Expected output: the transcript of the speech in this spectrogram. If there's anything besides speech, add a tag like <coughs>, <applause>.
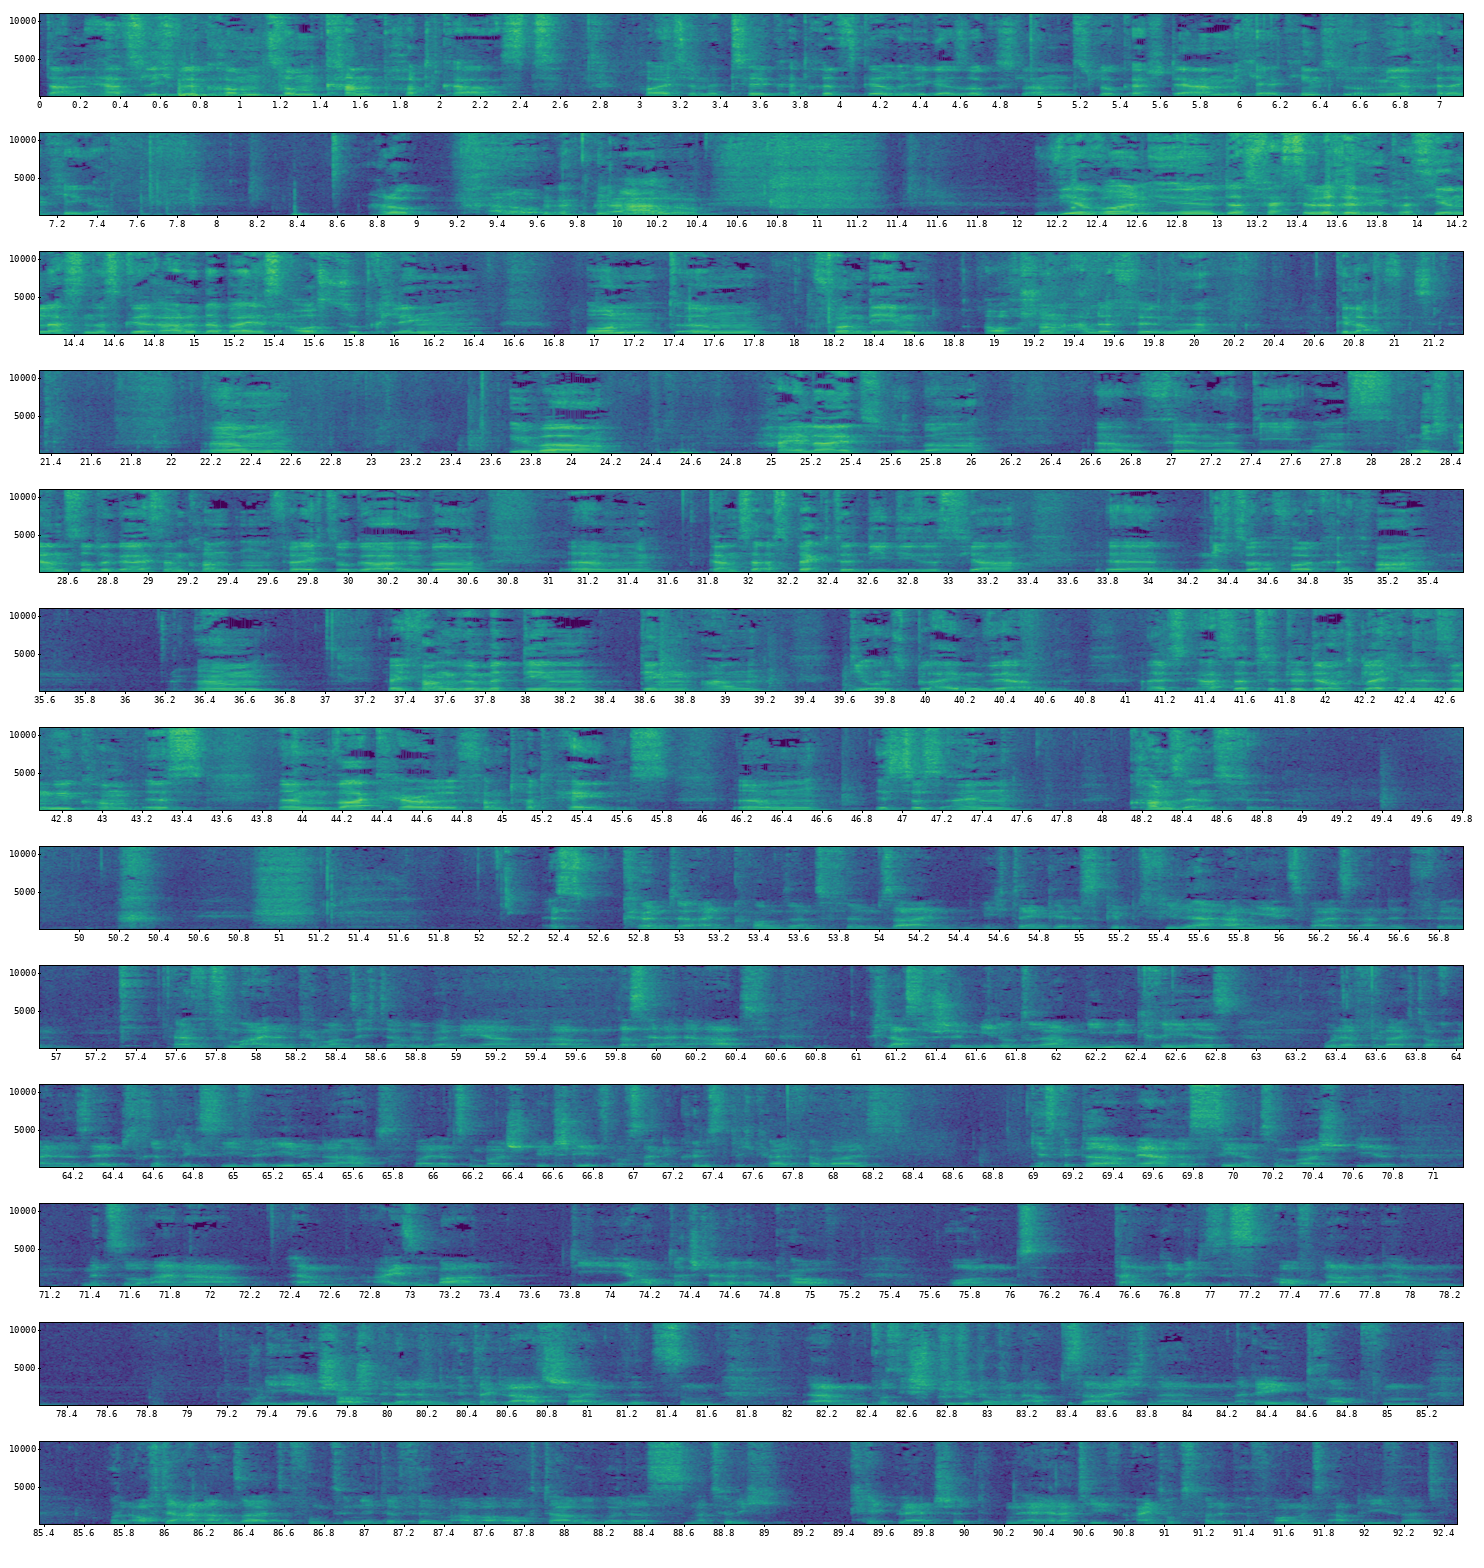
Dann herzlich willkommen zum Kann-Podcast. Heute mit Till Katritzke, Rüdiger Suchsland, Lukas Stern, Michael Kienzl und mir, Frederik Jäger. Hallo. Hallo. <laughs> Hallo. Wir wollen äh, das Festival-Revue passieren lassen, das gerade dabei ist auszuklingen und ähm, von dem auch schon alle Filme gelaufen sind. Ähm, über Highlights, über äh, Filme, die uns nicht ganz so begeistern konnten und vielleicht sogar über ähm, ganze Aspekte, die dieses Jahr äh, nicht so erfolgreich waren. Ähm, vielleicht fangen wir mit den Dingen an, die uns bleiben werden. Als erster Titel, der uns gleich in den Sinn gekommen ist, ähm, war Carol von Todd Haynes. Ähm, ist das ein Konsensfilm? Es könnte ein Konsensfilm sein. Ich denke, es gibt viele Herangehensweisen an den Film. Also zum einen kann man sich darüber nähern, ähm, dass er eine Art klassische Melodram-Mimikrie ist oder vielleicht auch eine selbstreflexive Ebene hat, weil er zum Beispiel stets auf seine Künstlichkeit verweist. Es gibt da mehrere Szenen zum Beispiel mit so einer ähm, Eisenbahn, die die Hauptdarstellerin kauft und dann immer dieses Aufnahmen, ähm, wo die Schauspielerinnen hinter Glasscheiben sitzen, ähm, wo sich Spiegelungen abzeichnen, Regentropfen. Und auf der anderen Seite funktioniert der Film aber auch darüber, dass natürlich Kate Blanchett eine relativ eindrucksvolle Performance abliefert.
